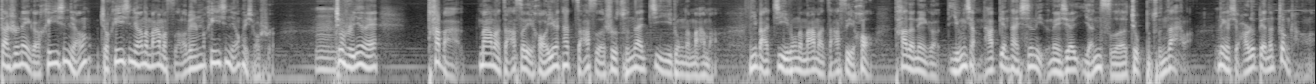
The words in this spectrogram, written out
但是那个黑衣新娘，就是黑衣新娘的妈妈死了，为什么黑衣新娘会消失？嗯，就是因为他把妈妈砸死了以后，因为他砸死的是存在记忆中的妈妈，你把记忆中的妈妈砸死以后，他的那个影响他变态心理的那些言辞就不存在了，那个小孩就变得正常了。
